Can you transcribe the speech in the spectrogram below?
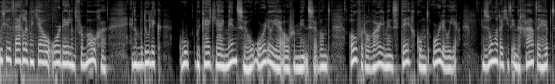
Hoe zit het eigenlijk met jouw oordelend vermogen? En dan bedoel ik, hoe bekijk jij mensen? Hoe oordeel jij over mensen? Want overal waar je mensen tegenkomt, oordeel je. zonder dat je het in de gaten hebt,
